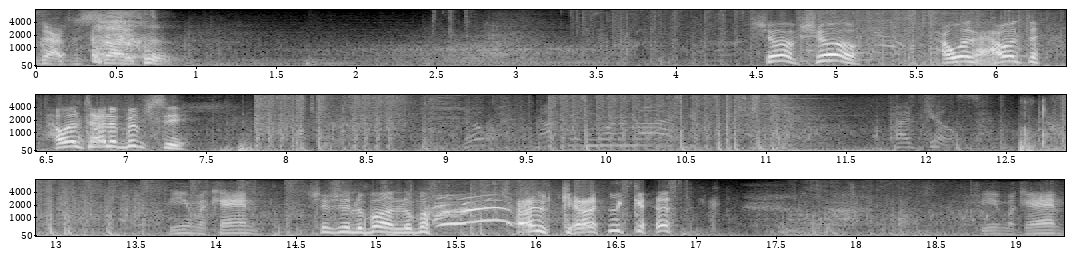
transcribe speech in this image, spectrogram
وقاعد في السايد. شوف شوف. حاولت حاولت حاولت على بيبسي. في مكان. شوف شوف لبان لبان. علكه علكه في مكان.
